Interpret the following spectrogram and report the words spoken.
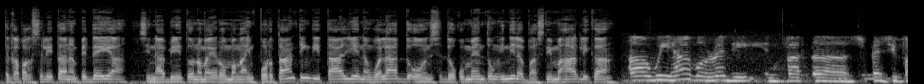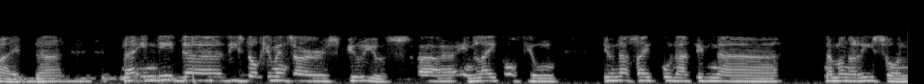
tagapagsalita ng PDEA, sinabi nito na mayroong mga importanteng detalye na wala doon sa dokumentong inilabas ni Maharlika. Uh, we have already, in fact, uh, specified na, na indeed uh, these documents are spurious uh, in light of yung yung na-cite po natin na na mga reasons,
